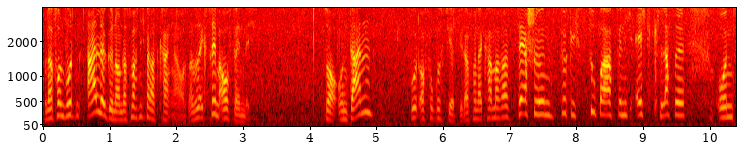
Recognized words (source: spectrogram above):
Und davon wurden alle genommen, das macht nicht mal das Krankenhaus, also extrem aufwendig. So, und dann wurde auch fokussiert wieder von der Kamera. Sehr schön, wirklich super, finde ich echt klasse. Und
